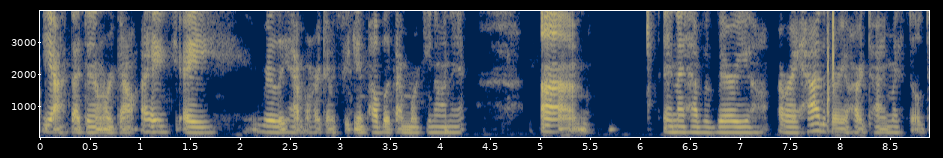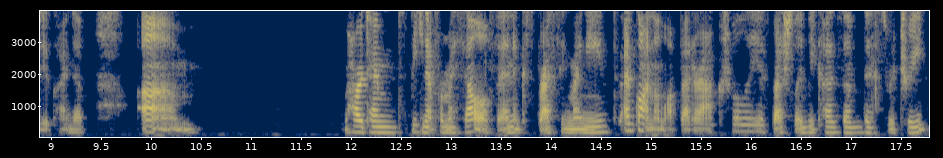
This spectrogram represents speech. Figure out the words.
yeah, that didn't work out. I I really have a hard time speaking in public. I'm working on it. Um, and I have a very, or I had a very hard time, I still do kind of, um, hard time speaking up for myself and expressing my needs. I've gotten a lot better actually, especially because of this retreat.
